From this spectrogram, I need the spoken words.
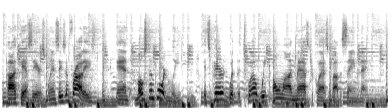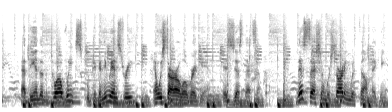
The podcast airs Wednesdays and Fridays, and most importantly, it's paired with the 12 week online masterclass by the same name. At the end of the 12 weeks, we pick a new industry and we start all over again. It's just that simple. This session, we're starting with filmmaking,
